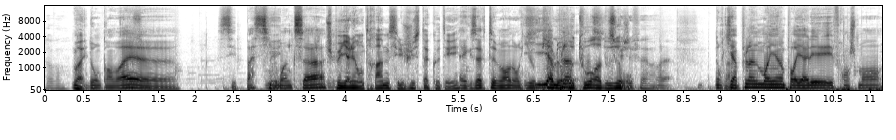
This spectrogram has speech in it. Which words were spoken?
ça va. hein. Ouais. Donc en vrai, euh, c'est pas si Oui. loin que ça. Tu peux y aller en tram, c'est juste à côté. Exactement. Donc il y a le plein- retour à C'est 12 ce que euros. j'ai fait. ouais. Donc il y a plein de moyens pour y aller et franchement,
